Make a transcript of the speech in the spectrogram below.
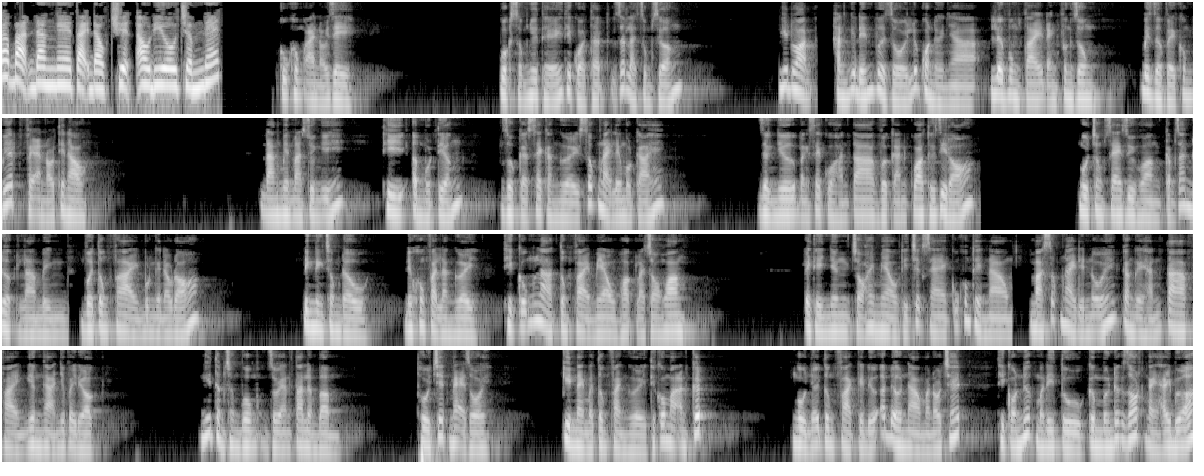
Các bạn đang nghe tại đọc chuyện audio.net Cũng không ai nói gì. Cuộc sống như thế thì quả thật rất là sung sướng. Nghĩ đoạn, hắn nghĩ đến vừa rồi lúc còn ở nhà lựa vùng tay đánh Phương Dung, bây giờ về không biết phải ăn nói thế nào. Đang miên man suy nghĩ, thì ầm một tiếng, rồi cả xe cả người sốc nảy lên một cái. Dường như bánh xe của hắn ta vừa cán qua thứ gì đó. Ngồi trong xe Duy Hoàng cảm giác được là mình vừa tông phải một người nào đó. Đinh ninh trong đầu, nếu không phải là người thì cũng là tông phải mèo hoặc là chó hoang. Ấy thế nhưng chó hay mèo thì chiếc xe cũng không thể nào mà sốc này đến nỗi cả người hắn ta phải nghiêng ngả như vậy được. Nghĩ thầm trong bụng rồi hắn ta lầm bầm, thôi chết mẹ rồi, kỳ này mà tông phải người thì có mà ăn cứt. Ngộ nhỡ tông phải cái đứa ất đờ nào mà nó chết thì có nước mà đi tù cơm bưng nước rót ngày hai bữa.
